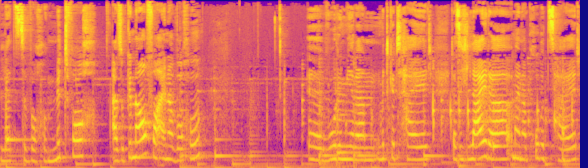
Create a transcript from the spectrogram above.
letzte Woche Mittwoch, also genau vor einer Woche, äh, wurde mir dann mitgeteilt, dass ich leider meiner Probezeit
